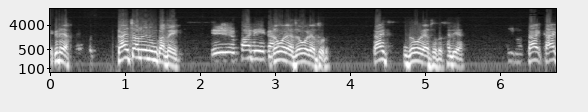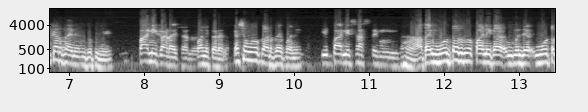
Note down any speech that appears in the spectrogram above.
इकडे या. काय चालू आहे नेमका ताई पाणी का- जवळ या जवळ या थोडं. काय जवळ या थोडं खाली या. काय काय करताय नेमकं तुम्ही? पाणी काढायचं. पाणी काढायला. कशामुळे काढताय पाणी? हे पाणी साचतंय म्हणून. हा, आता मोटर पाणी काढ म्हणजे मोटर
